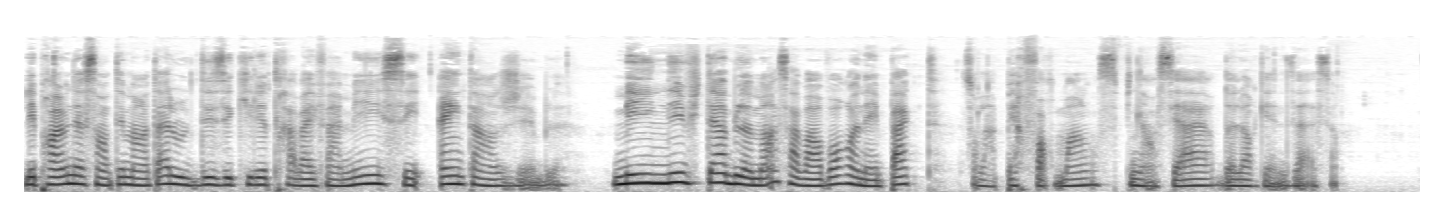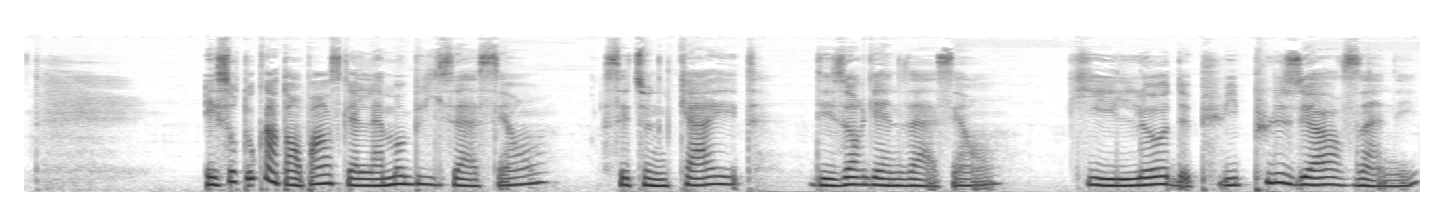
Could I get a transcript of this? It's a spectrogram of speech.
Les problèmes de santé mentale ou le déséquilibre travail-famille, c'est intangible. Mais inévitablement, ça va avoir un impact sur la performance financière de l'organisation. Et surtout quand on pense que la mobilisation, c'est une quête des organisations qui est là depuis plusieurs années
